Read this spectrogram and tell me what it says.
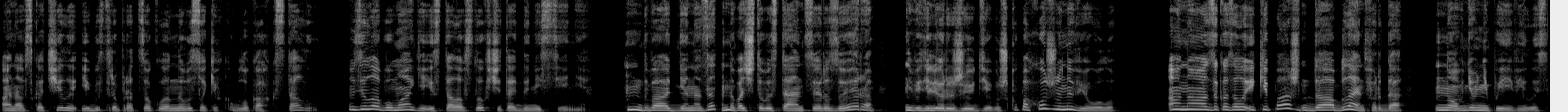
Она вскочила и быстро процокла на высоких каблуках к столу, взяла бумаги и стала вслух читать донесение. Два дня назад на почтовой станции Розуэра Видели рыжую девушку, похожую на Виолу. Она заказала экипаж до Блайнфорда, но в нем не появилась.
